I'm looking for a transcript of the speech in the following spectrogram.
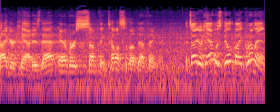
Tigercat. Is that ever something? Tell us about that thing. The Tigercat was built by Grumman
